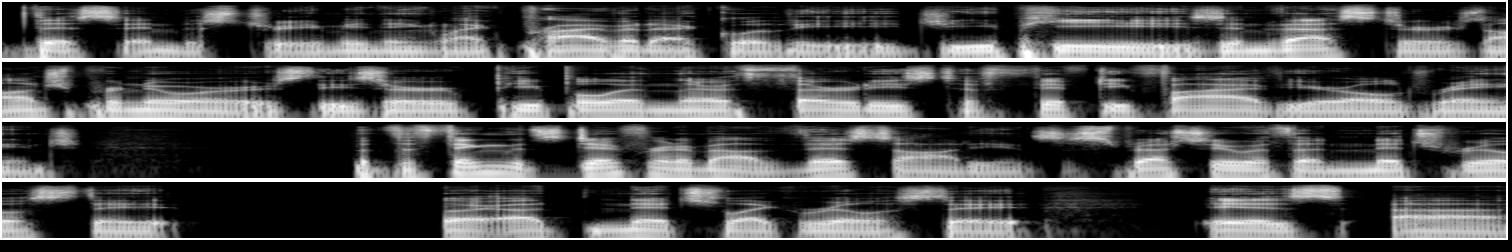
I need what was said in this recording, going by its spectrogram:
this industry, meaning like private equity, GPs, investors, entrepreneurs. These are people in their 30s to 55 year old range. But the thing that's different about this audience, especially with a niche real estate, like a niche like real estate, is uh,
